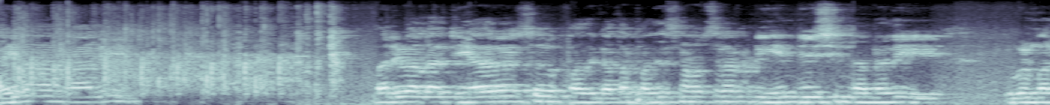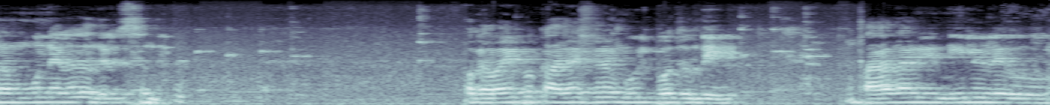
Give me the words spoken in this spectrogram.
అయినా కానీ మరి వాళ్ళ టీఆర్ఎస్ పది గత పది సంవత్సరాల నుండి ఏం చేసింది అన్నది ఇప్పుడు మనం మూడు నెలల్లో తెలుస్తుంది. ఒకవైపు కాళేశ్వరం కూలిపోతుంది. తాగడానికి నీళ్ళు లేవు.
